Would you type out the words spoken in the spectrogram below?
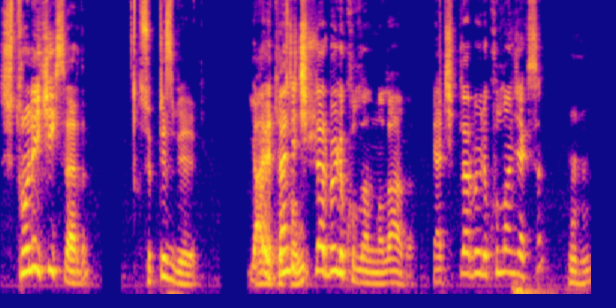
Stroll'e 2X verdim. Sürpriz bir Ya Hareket evet bence olmuş. çipler böyle kullanılmalı abi. Yani çipler böyle kullanacaksın. Hı hı.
